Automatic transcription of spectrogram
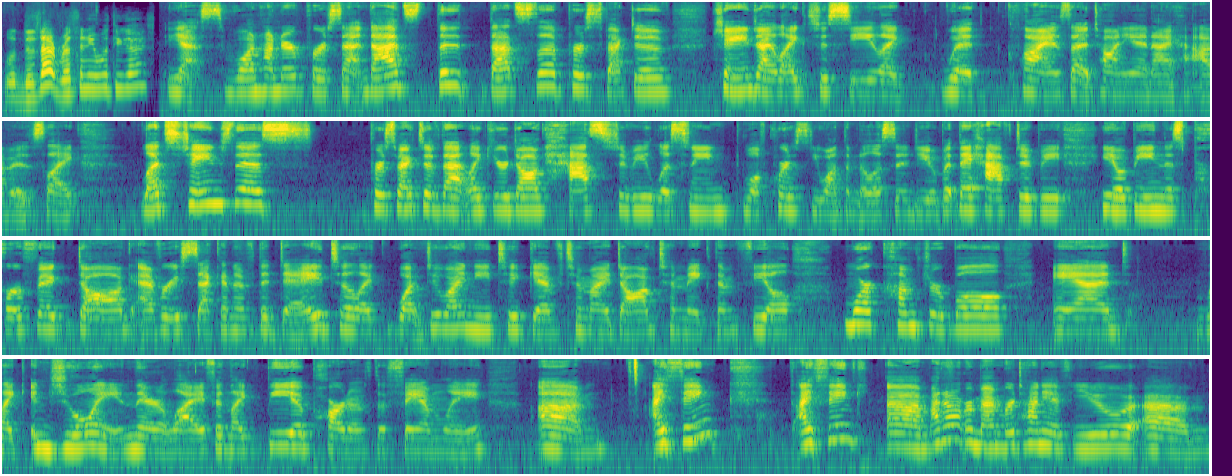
Well, does that resonate with you guys? Yes, one hundred percent. That's the that's the perspective change I like to see, like with clients that Tanya and I have is like, let's change this perspective that like your dog has to be listening well of course you want them to listen to you but they have to be you know being this perfect dog every second of the day to like what do i need to give to my dog to make them feel more comfortable and like enjoying their life and like be a part of the family? Um i think i think um i don't remember tanya if you um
